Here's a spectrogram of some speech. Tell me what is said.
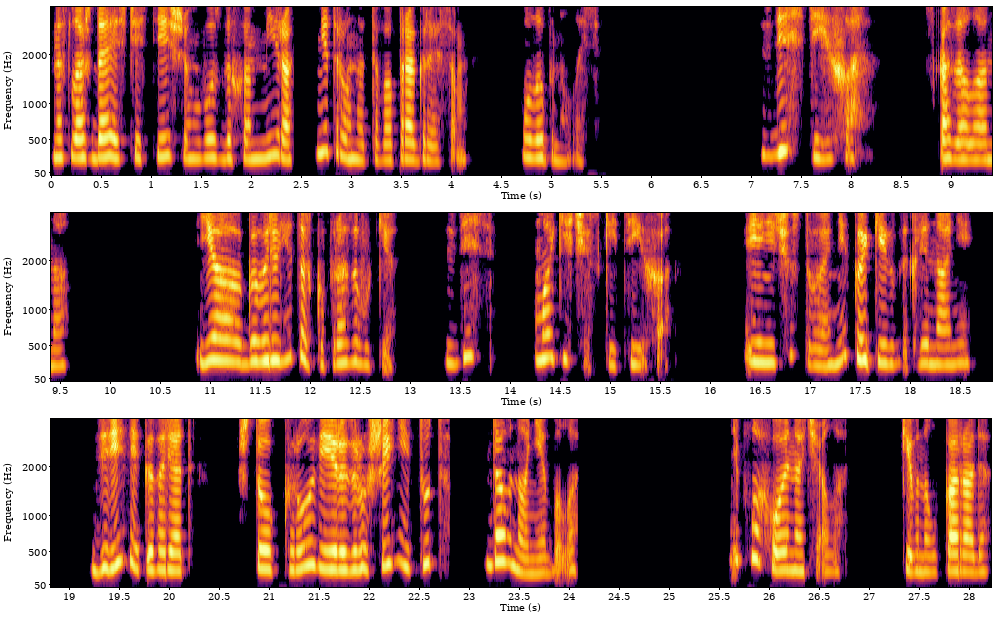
наслаждаясь чистейшим воздухом мира, нетронутого прогрессом. Улыбнулась. «Здесь тихо», — сказала она. «Я говорю не только про звуки. Здесь магически тихо. Я не чувствую никаких заклинаний. Деревья говорят, что крови и разрушений тут давно не было. Неплохое начало, кивнул Карада.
